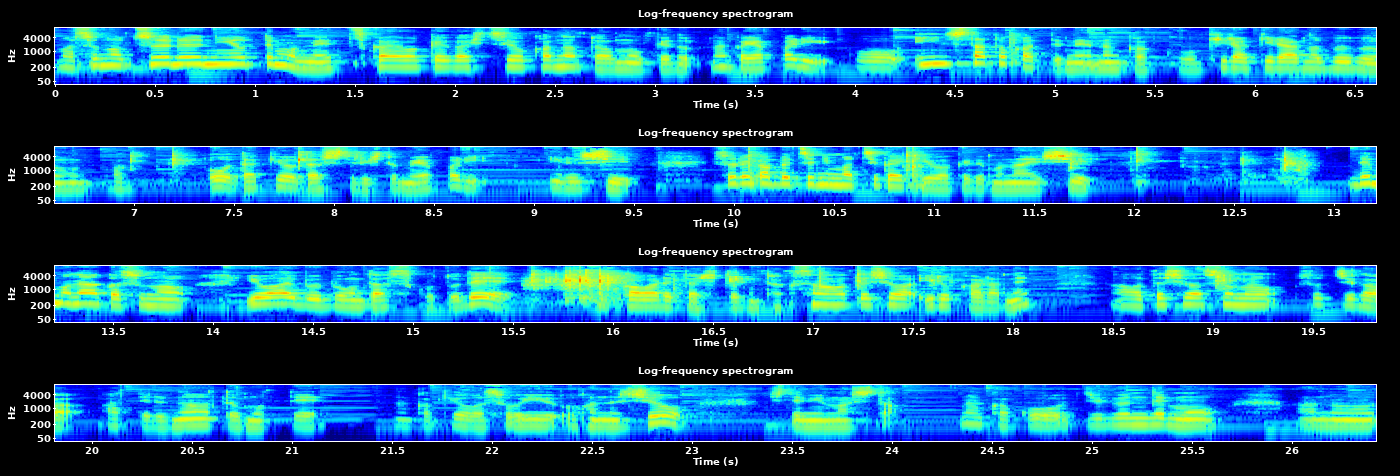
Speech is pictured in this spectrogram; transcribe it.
まあ、そのツールによってもね使い分けが必要かなとは思うけどなんかやっぱりこうインスタとかってねなんかこうキラキラの部分をだけを出してる人もやっぱりいるしそれが別に間違いっていうわけでもないしでもなんかその弱い部分を出すことで関われた人もたくさん私はいるからね私はそのそっちが合ってるなと思ってなんか今日はそういうお話をしてみました。なんかこう自分でもあの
